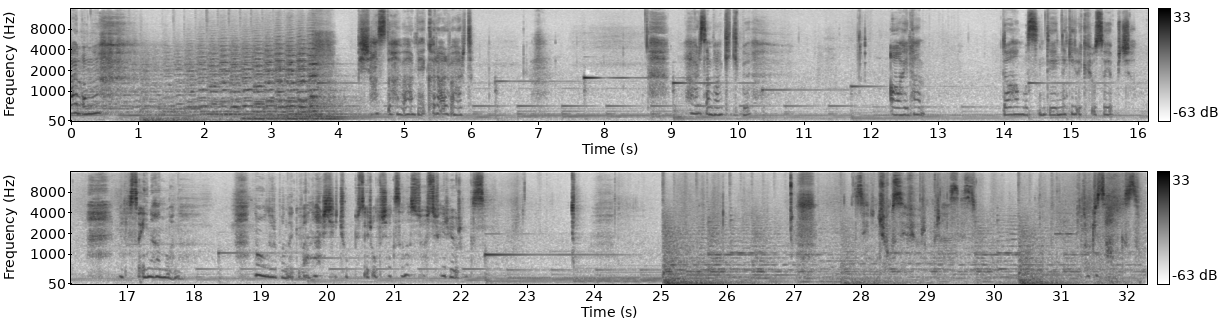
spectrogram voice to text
Ben ona bir şans daha vermeye karar verdim. Her zamanki gibi ailem dağılmasın diye ne gerekiyorsa yapacağım. Melisa inan bana. Ne olur bana güven. Her şey çok güzel olacak. Sana söz veriyorum kızım. Seni çok seviyorum prensesim. Benim güzel kızım.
